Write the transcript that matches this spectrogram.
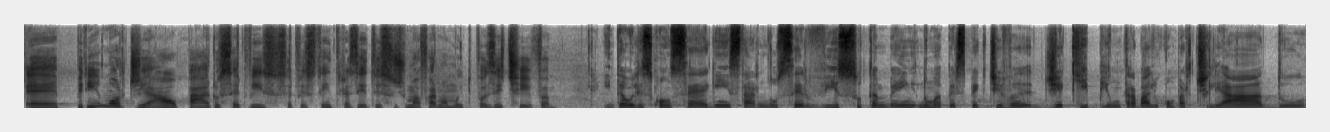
é, primordial para o serviço. O serviço tem trazido isso de uma forma muito positiva. Então, eles conseguem estar no serviço também numa perspectiva de equipe, um trabalho compartilhado,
